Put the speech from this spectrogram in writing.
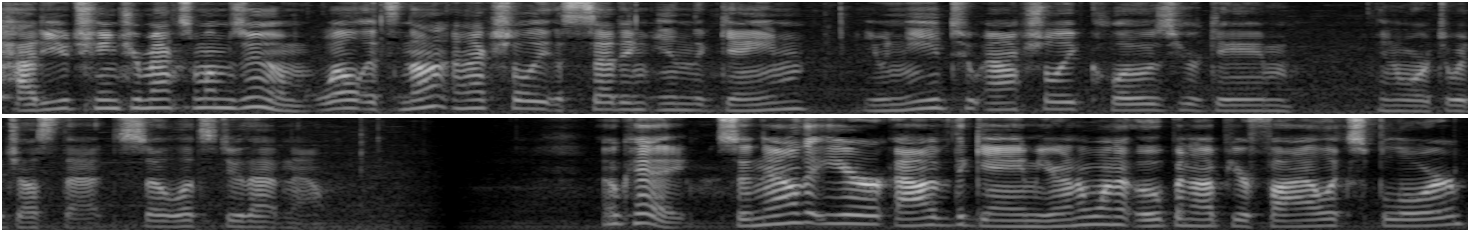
how do you change your maximum zoom? Well, it's not actually a setting in the game. You need to actually close your game in order to adjust that. So let's do that now. Okay, so now that you're out of the game, you're going to want to open up your File Explorer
